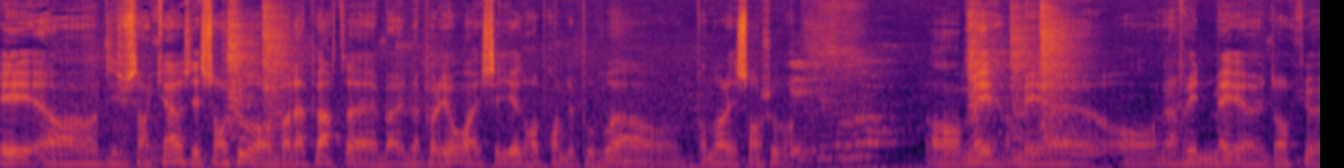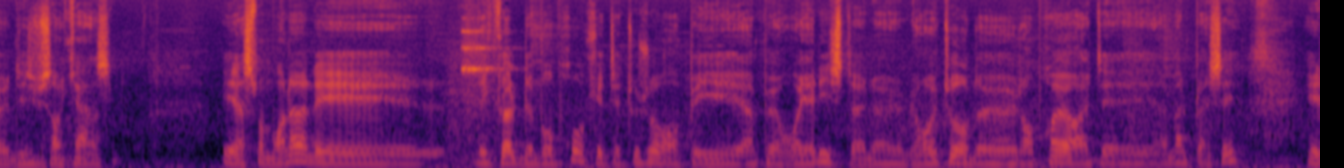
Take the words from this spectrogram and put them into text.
Et en 1815, les 100 jours, Bonaparte, ben, Napoléon a essayé de reprendre le pouvoir pendant les 100 jours en mai, mais en avril-mai euh, donc 1815. Euh, Et à ce moment-là, l'école de Beaupro, qui était toujours un pays un peu royaliste, le, retour de l'empereur était mal placé. Et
